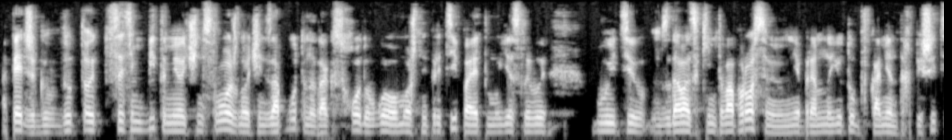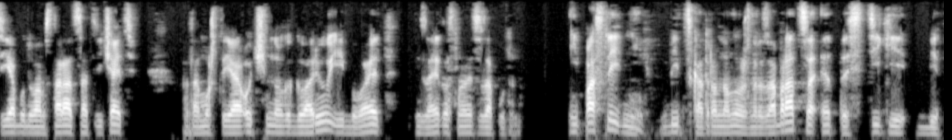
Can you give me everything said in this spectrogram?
Опять же, с этими битами очень сложно, очень запутанно, так сходу в голову может не прийти, поэтому если вы будете задаваться какими-то вопросами, мне прямо на YouTube в комментах пишите, я буду вам стараться отвечать потому что я очень много говорю и бывает из-за этого становится запутанно. И последний бит, с которым нам нужно разобраться, это sticky бит.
